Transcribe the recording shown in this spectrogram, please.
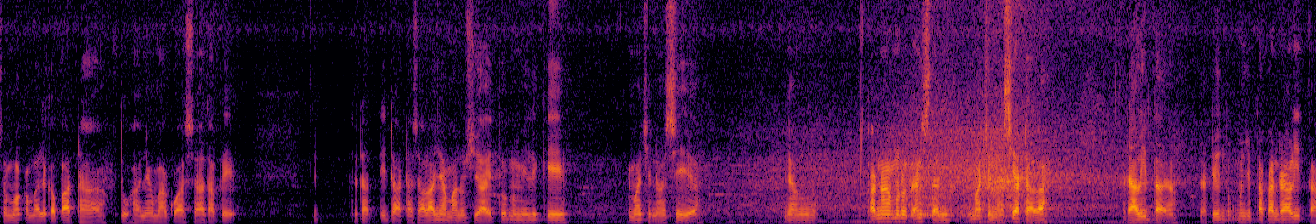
semua kembali kepada Tuhan yang Maha Kuasa tapi tidak tidak ada salahnya manusia itu memiliki imajinasi ya. Yang karena menurut Einstein imajinasi adalah realita ya. Jadi untuk menciptakan realita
